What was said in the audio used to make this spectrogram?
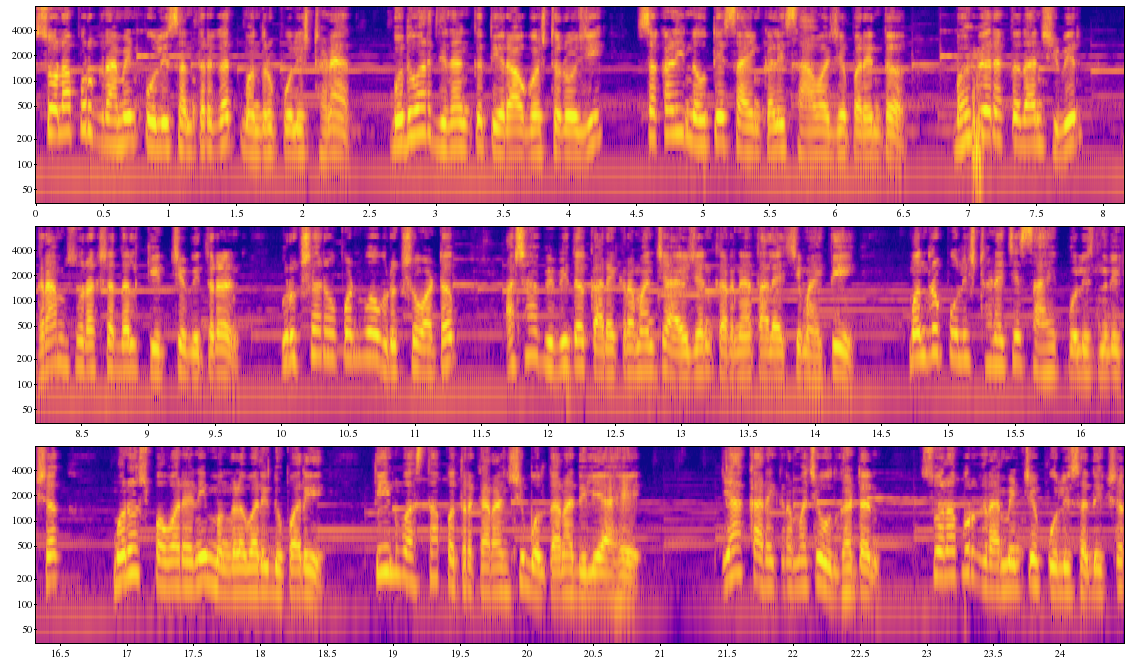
सोलापूर ग्रामीण पोलीस अंतर्गत मंद्र पोलीस ठाण्यात बुधवार दिनांक तेरा ऑगस्ट रोजी सकाळी नऊ ते सायंकाळी सहा वाजेपर्यंत भव्य रक्तदान शिबिर ग्राम सुरक्षा दल किटचे वितरण वृक्षारोपण व वृक्ष वाटप अशा विविध कार्यक्रमांचे आयोजन करण्यात आल्याची माहिती मंद्र पोलीस ठाण्याचे सहाय्यक पोलीस निरीक्षक मनोज पवार यांनी मंगळवारी दुपारी तीन वाजता पत्रकारांशी बोलताना दिली आहे. या कार्यक्रमाचे उद्घाटन सोलापूर ग्रामीणचे पोलीस अधीक्षक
